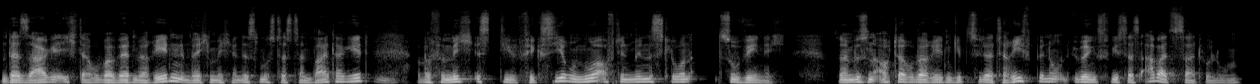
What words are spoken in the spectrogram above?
Und da sage ich, darüber werden wir reden, in welchem Mechanismus das dann weitergeht. Mhm. Aber für mich ist die Fixierung nur auf den Mindestlohn zu wenig. Sondern wir müssen auch darüber reden, gibt es wieder Tarifbindung und übrigens, wie ist das Arbeitszeitvolumen?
